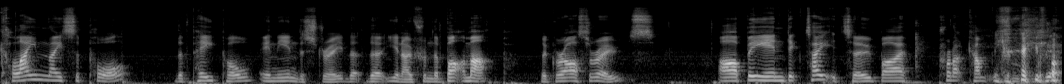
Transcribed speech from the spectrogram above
claim they support the people in the industry that that you know from the bottom up, the grassroots, are being dictated to by product company people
